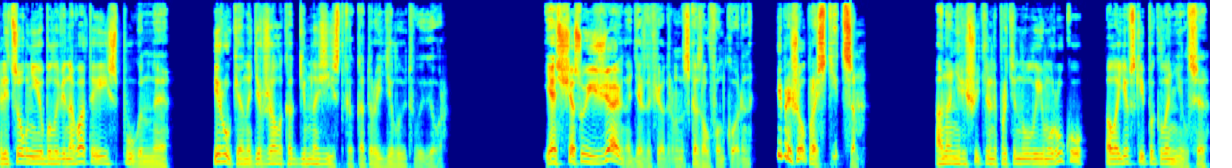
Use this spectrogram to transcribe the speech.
Лицо у нее было виноватое и испуганное, и руки она держала, как гимназистка, которой делают выговор. — Я сейчас уезжаю, Надежда Федоровна, — сказал фон Корин и пришел проститься. Она нерешительно протянула ему руку, а Лаевский поклонился.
